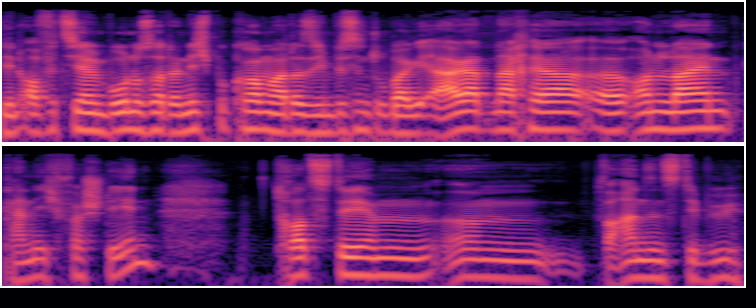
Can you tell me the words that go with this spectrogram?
den offiziellen Bonus hat er nicht bekommen, hat er sich ein bisschen drüber geärgert nachher äh, online. Kann ich verstehen. Trotzdem ähm, Wahnsinnsdebüt.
